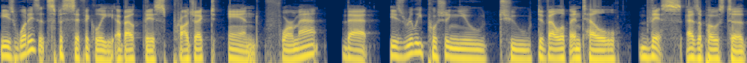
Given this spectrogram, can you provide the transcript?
is what is it specifically about this project and format that is really pushing you to develop and tell this as opposed to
